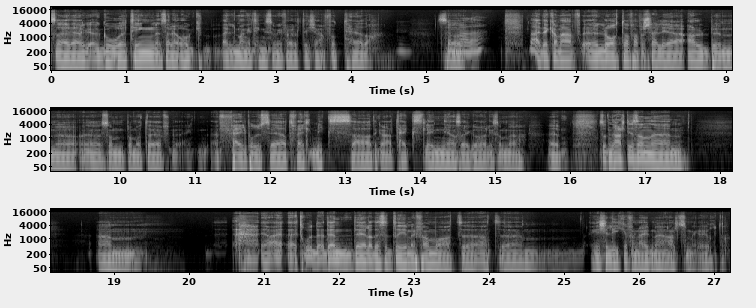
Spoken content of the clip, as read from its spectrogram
så er det gode ting, men så er det òg veldig mange ting som jeg føler at jeg ikke har fått til. da. Som hva da? Nei, det kan være eh, låter fra forskjellige album eh, som på en måte er feilprodusert, feil miksa, det kan være tekstlinjer så jeg går liksom eh, eh, Så det er alltid sånn eh, um, Ja, jeg, jeg tror det, er en del av det som driver meg framover, at, eh, at um, jeg er ikke like fornøyd med alt som jeg har gjort. da.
